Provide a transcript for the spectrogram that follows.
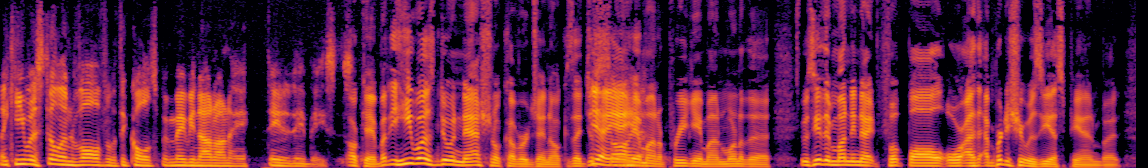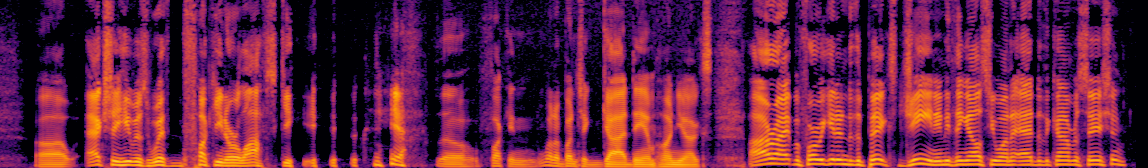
Like he was still involved with the Colts, but maybe not on a day to day basis. Okay, but he was doing national coverage, I know, because I just Yeah, saw yeah, him yeah. on a pregame on one of the. It was either Monday Night Football or I, I'm pretty sure it was ESPN, but uh, actually he was with fucking Orlovsky. yeah. So fucking what a bunch of goddamn hunyucks. All right, before we get into the picks, Gene, anything else you want to add to the conversation?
